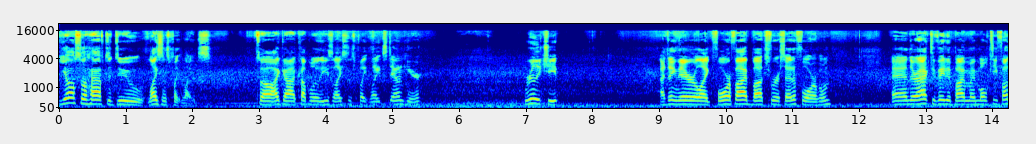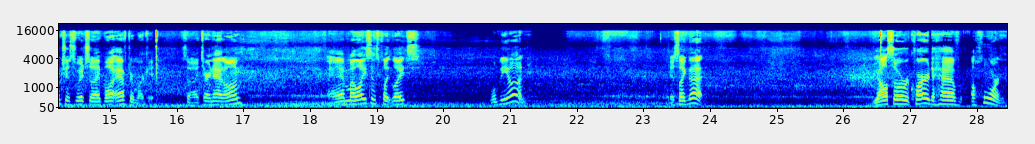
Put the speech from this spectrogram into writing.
you also have to do license plate lights. So I got a couple of these license plate lights down here. Really cheap. I think they were like four or five bucks for a set of four of them. And they're activated by my multi-function switch that I bought aftermarket. So I turn that on and my license plate lights will be on. Just like that. You also are required to have a horn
